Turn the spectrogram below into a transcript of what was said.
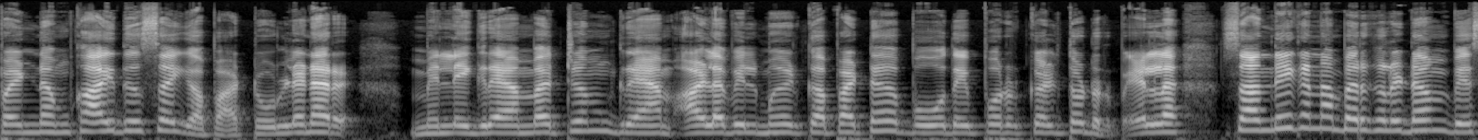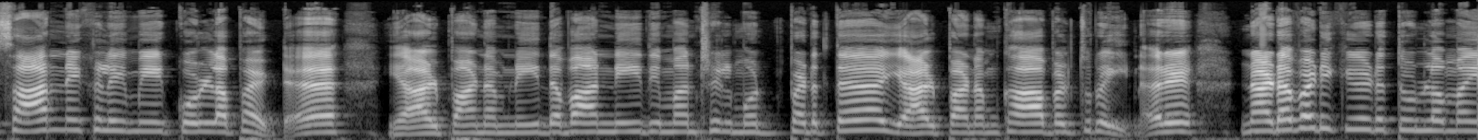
பெண்ணும் கைது செய்யப்பட்டுள்ளனர். மில்லிகிராம் மற்றும் கிராம் அளவில் மீட்கப்பட்ட போதைப் பொருட்கள் தொடர்பில் சந்தேக நபர்களிடம் விசாரணைகளை மேற்கொள்ளப்பட்டு யாழ்ப்பாணம் நீதவான் நீதிமன்றில் முற்படுத்த யாழ்ப்பாணம் காவல்துறையினர் நடவடிக்கை எடுத்துள்ளமை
